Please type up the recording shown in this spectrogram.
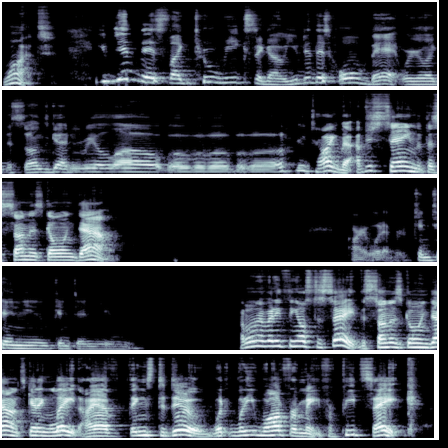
What? You did this like two weeks ago. You did this whole bit where you're like, the sun's getting real low. Blah, blah, blah. What are you talking about? I'm just saying that the sun is going down. All right, whatever. Continue, continue. I don't have anything else to say. The sun is going down. It's getting late. I have things to do. What What do you want from me? For Pete's sake.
